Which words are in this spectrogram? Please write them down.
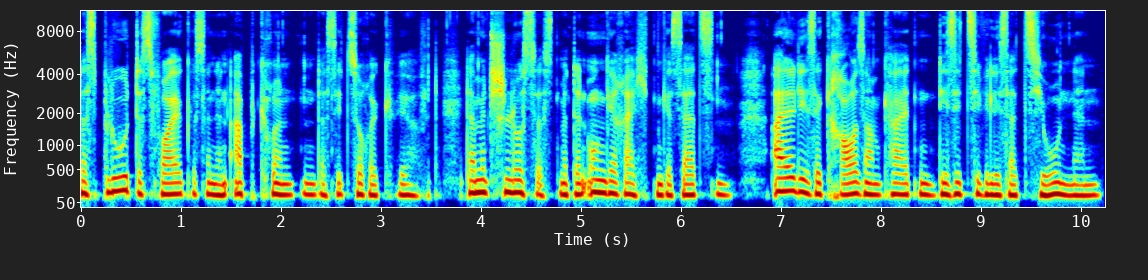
Das Blut des Volkes in den Abgründen, das sie zurückwirft, damit Schluss ist mit den ungerechten Gesetzen, all diese Grausamkeiten, die sie Zivilisation nennen,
